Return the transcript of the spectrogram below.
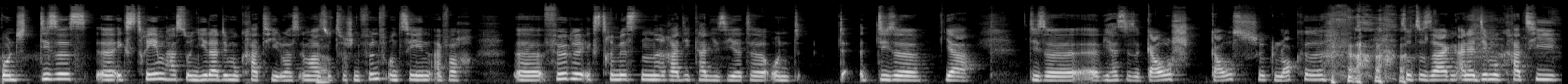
Und dieses äh, Extrem hast du in jeder Demokratie. Du hast immer so zwischen fünf und zehn einfach äh, Vögel, Extremisten, Radikalisierte und diese, ja, diese, äh, wie heißt diese Gausch gaußsche Glocke sozusagen einer Demokratie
